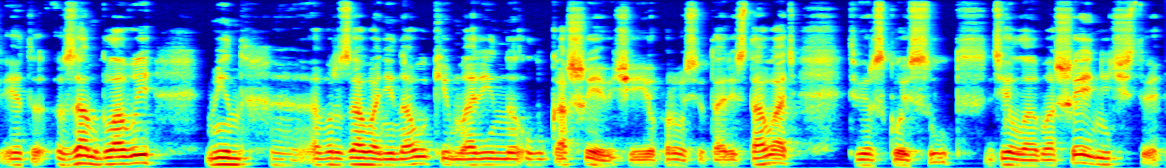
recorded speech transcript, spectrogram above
Это зам главы Минобразования и науки Марина Лукашевич. Ее просят арестовать. Тверской суд. Дело о мошенничестве.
